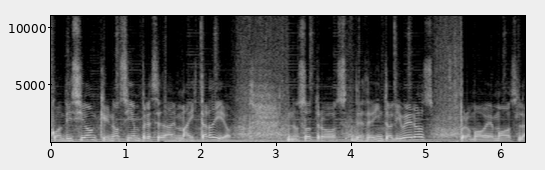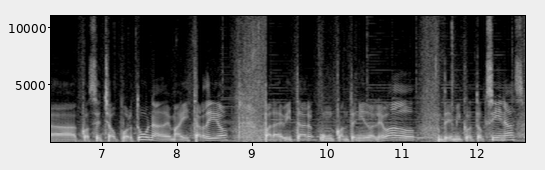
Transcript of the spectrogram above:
condición que no siempre se da en maíz tardío. Nosotros desde Inta Oliveros promovemos la cosecha oportuna de maíz tardío para evitar un contenido elevado de micotoxinas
